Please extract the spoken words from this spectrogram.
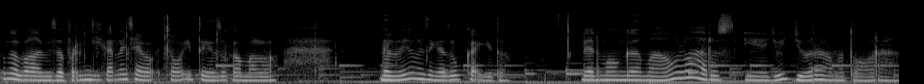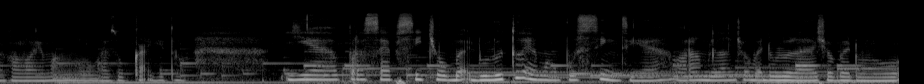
Lo gak bakal bisa pergi karena cewek cowok itu yang suka sama lo. Dan lo masih gak suka gitu. Dan mau gak mau lo harus ya jujur sama tuh orang kalau emang lo gak suka gitu Ya persepsi coba dulu tuh emang pusing sih ya. Orang bilang coba dulu lah, coba dulu.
